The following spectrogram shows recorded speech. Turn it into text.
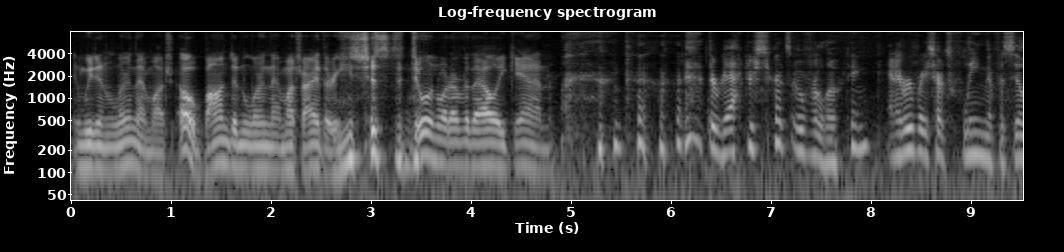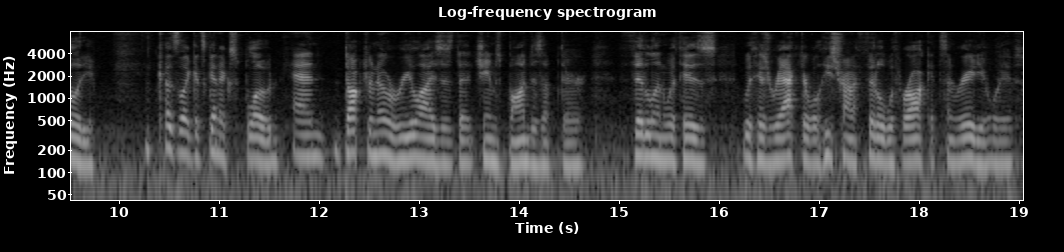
and we didn't learn that much. Oh, Bond didn't learn that much either. He's just doing whatever the hell he can. the reactor starts overloading and everybody starts fleeing the facility because like it's gonna explode and dr no realizes that james bond is up there fiddling with his with his reactor while he's trying to fiddle with rockets and radio waves.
